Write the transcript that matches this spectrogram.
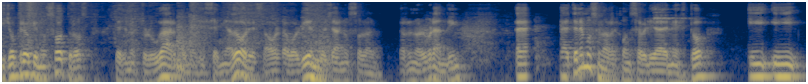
Y yo creo que nosotros, desde nuestro lugar como diseñadores, ahora volviendo ya no solo al terreno del branding, eh, eh, tenemos una responsabilidad en esto y,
